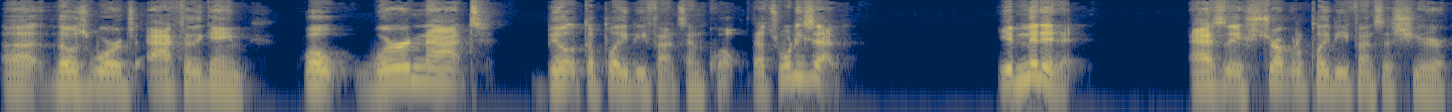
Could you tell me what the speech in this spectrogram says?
uh, those words after the game. Quote, we're not built to play defense, end quote. That's what he said. He admitted it as they struggled to play defense this year,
